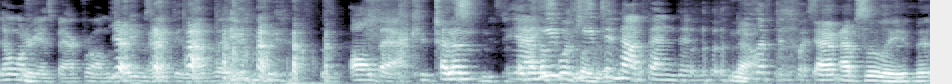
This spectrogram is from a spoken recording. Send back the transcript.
No wonder he has back problems. Yeah. Yeah, he was lifting that thing. all back. And then- Yeah, then he, flips he over. did not bend and No. he lifted and twisted. A- absolutely. The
